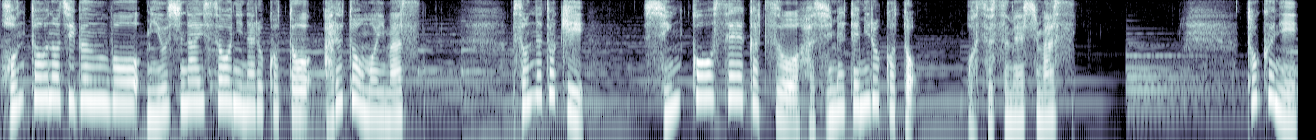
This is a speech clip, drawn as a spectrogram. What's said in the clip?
本当の自分を見失いそうになることあると思います。そんな時信仰生活を始めてみることおすすめします。特に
